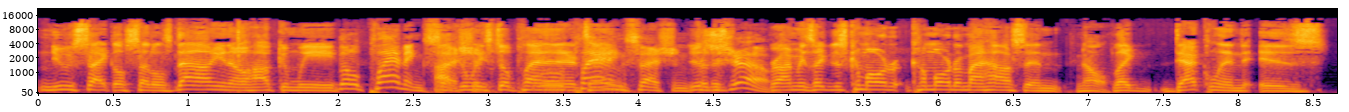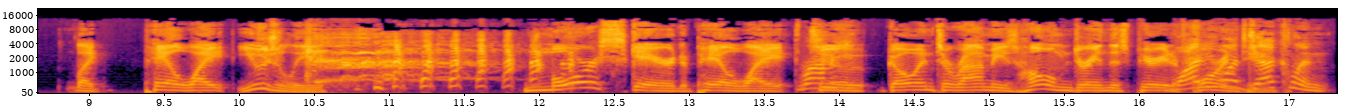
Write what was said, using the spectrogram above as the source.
news cycle settles down, you know, how can we Little planning how can we still plan and Little entertain? planning session for Just- the show. Rami's like, just come over, come over to my house and No. like Declan is like pale white usually. More scared pale white Rami- to go into Rami's home during this period of Why do you want quarantine. Declan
